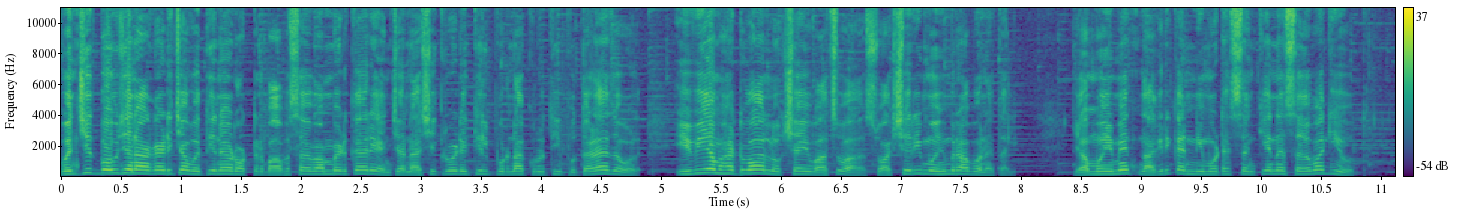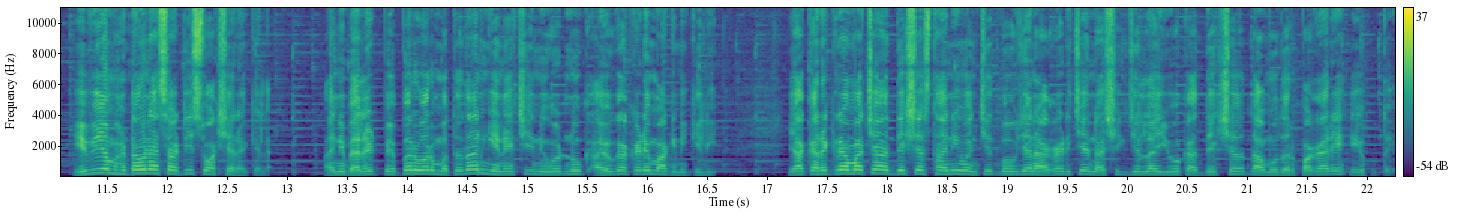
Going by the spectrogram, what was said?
वंचित बहुजन आघाडीच्या वतीनं डॉक्टर बाबासाहेब आंबेडकर यांच्या नाशिक रोड येथील पूर्णाकृती पुतळ्याजवळ ईव्हीएम हटवा लोकशाही वाचवा स्वाक्षरी मोहीम राबवण्यात आली. या मोहिमेत नागरिकांनी मोठ्या संख्येनं सहभागी होत ईव्हीएम हटवण्यासाठी स्वाक्षऱ्या केल्या आणि बॅलेट पेपरवर मतदान घेण्याची निवडणूक आयोगाकडे मागणी केली. या कार्यक्रमाच्या अध्यक्षस्थानी वंचित बहुजन आघाडीचे नाशिक जिल्हा युवक अध्यक्ष दामोदर पगारे हे होते.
